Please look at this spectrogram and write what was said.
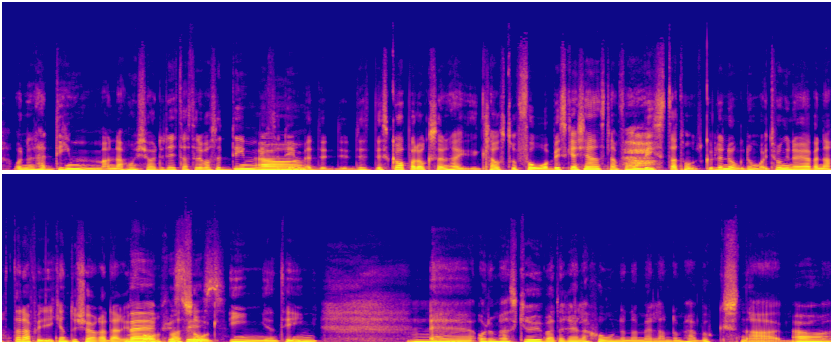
Och den här dimman när hon körde dit, alltså det var så dimmigt. Ja. Så dimmigt. Det, det, det skapade också den här klaustrofobiska känslan för hon visste att hon skulle nog, de var ju tvungna att övernatta där för det gick inte att köra därifrån Nej, för man såg ingenting. Mm. Eh, och de här skruvade relationerna mellan de här vuxna. Ja.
